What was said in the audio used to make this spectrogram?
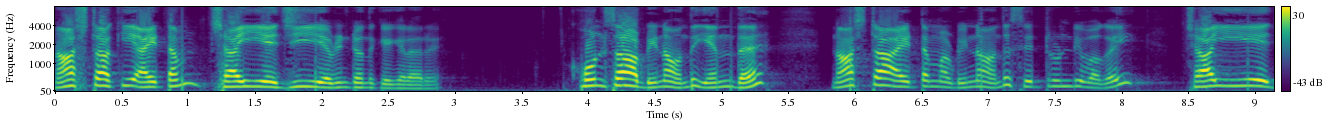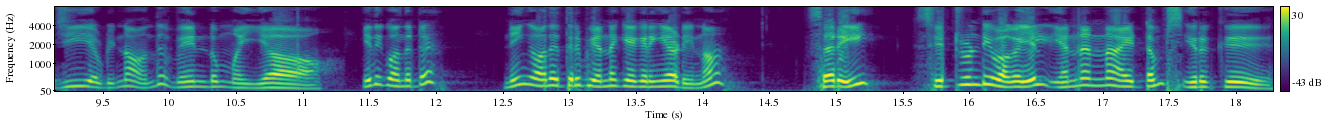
நாஸ்டாக்கி ஐட்டம் சாயே ஜி அப்படின்ட்டு வந்து கேட்குறாரு கோன்சா அப்படின்னா வந்து எந்த நாஸ்டா ஐட்டம் அப்படின்னா வந்து சிற்றுண்டி வகை சாயே ஜி அப்படின்னா வந்து வேண்டும் ஐயா. இதுக்கு வந்துட்டு நீங்கள் வந்து திருப்பி என்ன கேட்குறீங்க அப்படின்னா சரி சிற்றுண்டி வகையில் என்னென்ன ஐட்டம்ஸ் இருக்குது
